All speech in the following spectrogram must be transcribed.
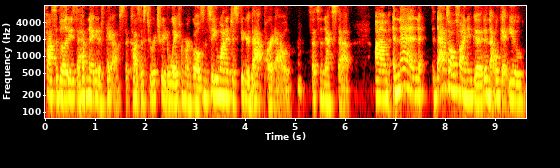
possibilities that have negative payoffs that cause us to retreat away from our goals. And so you want to just figure that part out. So that's the next step. Um, and then that's all fine and good, and that will get you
